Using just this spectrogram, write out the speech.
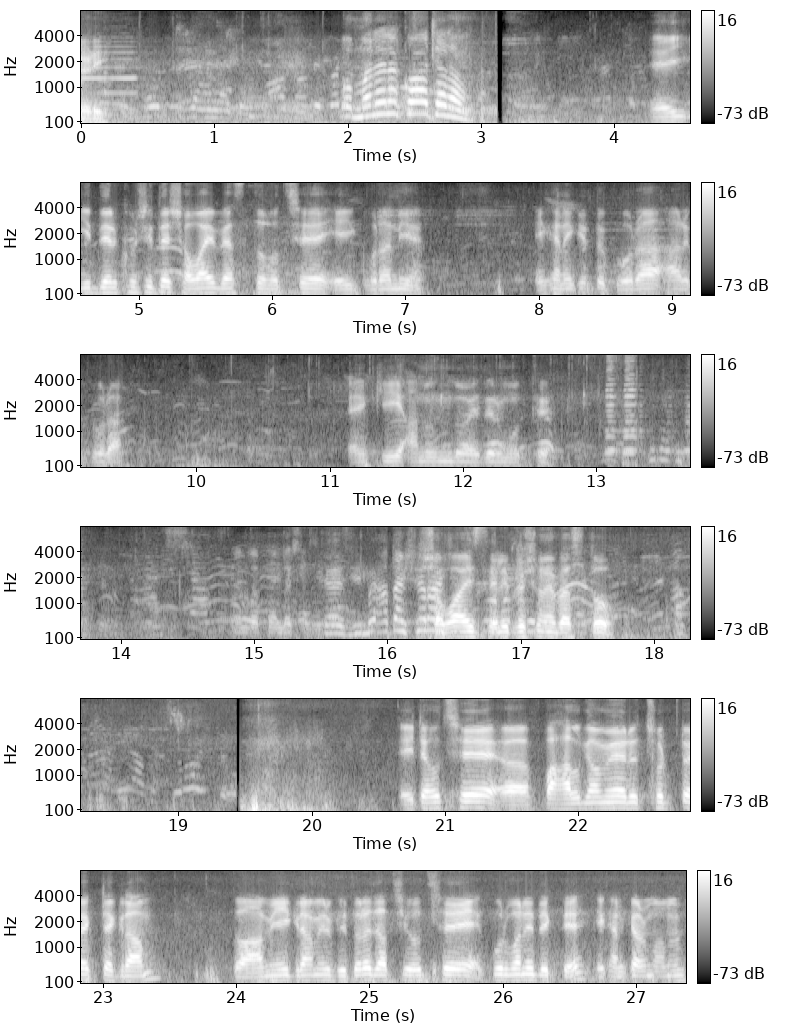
রেডি মানে না কথা না এই ঈদের খুশিতে সবাই ব্যস্ত হচ্ছে এই ঘোড়া নিয়ে। এখানে কিন্তু ঘোড়া আর ঘোড়া। একই আনন্দ এদের মধ্যে। সবাই সেলিব্রেশনে ব্যস্ত। এটা হচ্ছে পাহালগামের ছোট্ট একটা গ্রাম। তো আমি এই গ্রামের ভিতরে যাচ্ছি হচ্ছে কুরবানি দেখতে। এখানকার মানুষ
